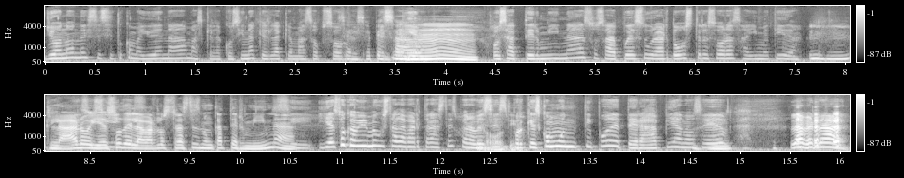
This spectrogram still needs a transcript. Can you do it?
Yo no necesito que me ayude nada más que la cocina, que es la que más absorbe el tiempo. O sea, terminas, o sea, puedes durar dos, tres horas ahí metida. Claro, y eso de lavar los trastes nunca termina. Sí, y eso que a mí me gusta lavar trastes, pero a veces, porque es como un tipo de terapia, no sé. La verdad.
